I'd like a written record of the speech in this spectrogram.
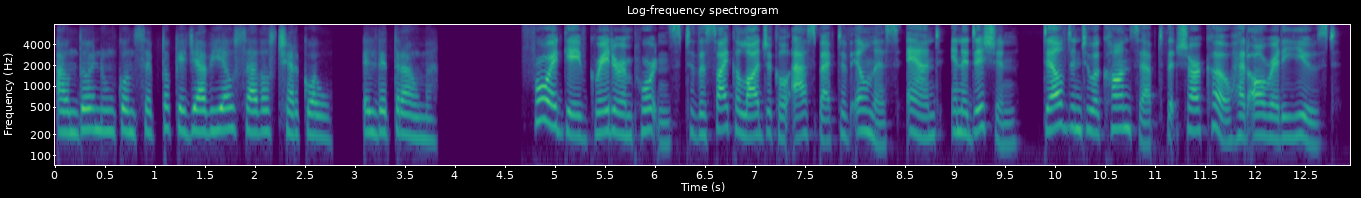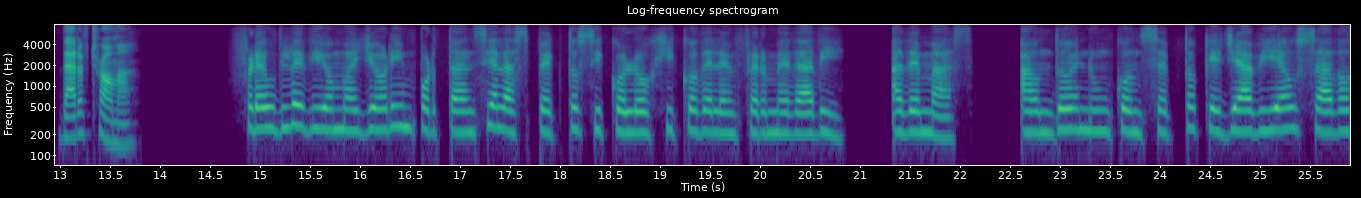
ahondó en un concepto que ya había usado Charcot, el de trauma. Freud gave greater importance to the psychological aspect of illness and, in addition, delved into a concept that Charcot had already used, that of trauma. Freud le dio mayor importancia al aspecto psicológico de la enfermedad y, además, ahondó en un concepto que ya había usado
